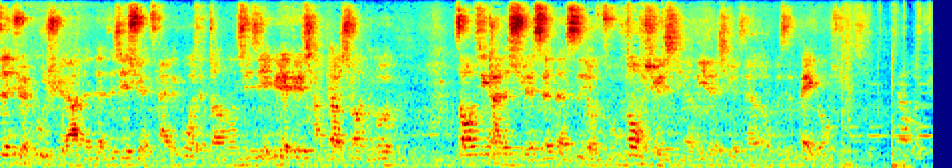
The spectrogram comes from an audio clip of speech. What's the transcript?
甄选入学啊等等这些选材的过程当中，其实也越来越强调，希望能够招进来的学生呢是有主动学习能力的学生，而不是被动学习。那我觉。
